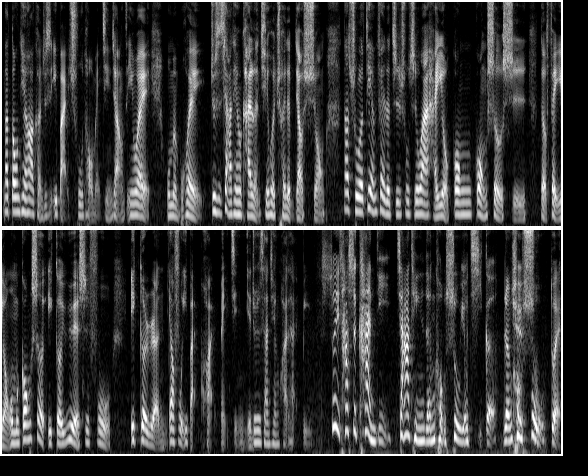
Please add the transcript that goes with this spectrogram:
那冬天的话可能就是一百出头美金这样子，因为我们不会，就是夏天会开冷气，会吹的比较凶。那除了电费的支出之外，还有公共设施的费用。我们公设一个月是付一个人要付一百块美金，也就是三千块台币。所以他是看你家庭人口数有几个人口数，对。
